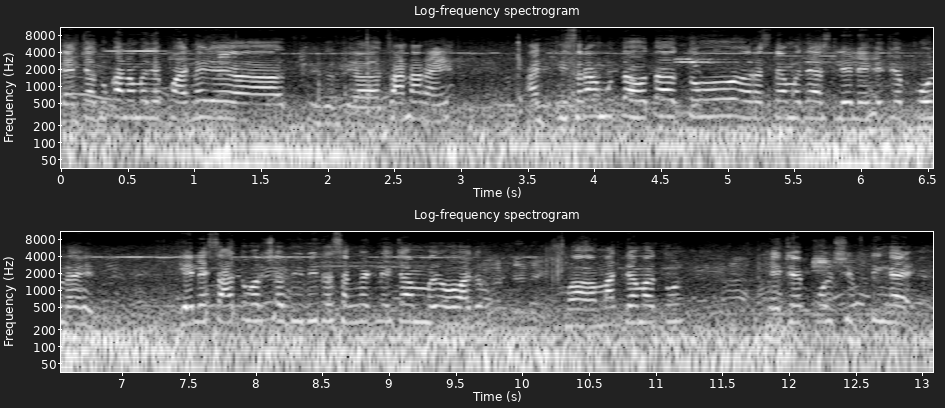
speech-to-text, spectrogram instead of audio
त्यांच्या दुकानामध्ये पाणी जाणार आहे. आणि तिसरा मुद्दा होता तो रस्त्यामध्ये असलेले हे जे पोल आहेत गेले सात वर्ष विविध संघटनेच्या म- वाज- म- माध्यमातून हे जे पोल शिफ्टिंग आहे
